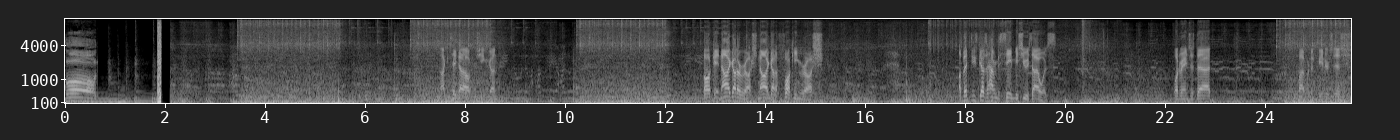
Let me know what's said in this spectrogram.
Oh. Okay, now I gotta rush. Now I gotta fucking rush. I bet these guys are having the same issue as I was. What range is that? 500 meters-ish.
